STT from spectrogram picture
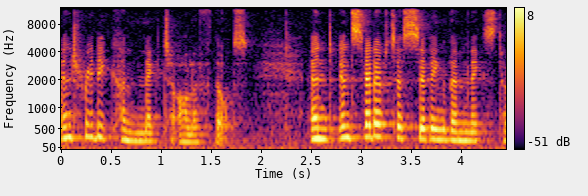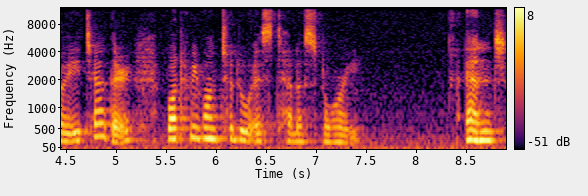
and really connect all of those. And instead of just sitting them next to each other, what we want to do is tell a story. And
